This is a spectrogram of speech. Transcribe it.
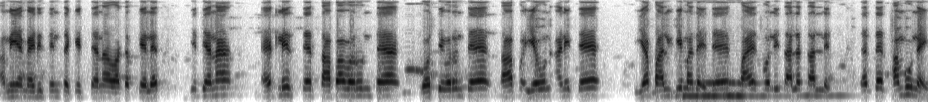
आम्ही या मेडिसिनचं किट त्यांना वाटप केलेत. की त्यांना ऍटलिस्ट त्या तापावरून त्या गोष्टीवरून ते ताप येऊन आणि ते या पालखीमध्ये ते मुली चालत चालले तर ते थांबू नये.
